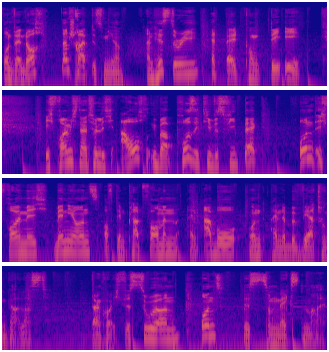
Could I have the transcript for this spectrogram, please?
und wenn doch, dann schreibt es mir an history@welt.de. Ich freue mich natürlich auch über positives Feedback und ich freue mich, wenn ihr uns auf den Plattformen ein Abo und eine Bewertung dalasst. Danke euch fürs Zuhören und bis zum nächsten Mal.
